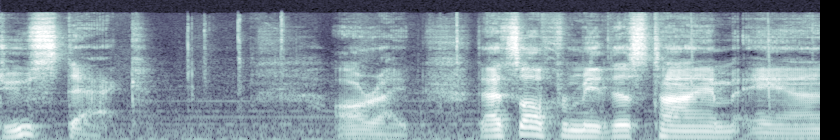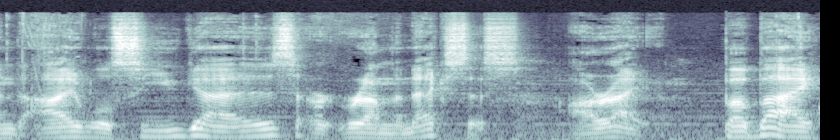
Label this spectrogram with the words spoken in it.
do stack. All right, that's all for me this time, and I will see you guys around the Nexus. All right, bye bye.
